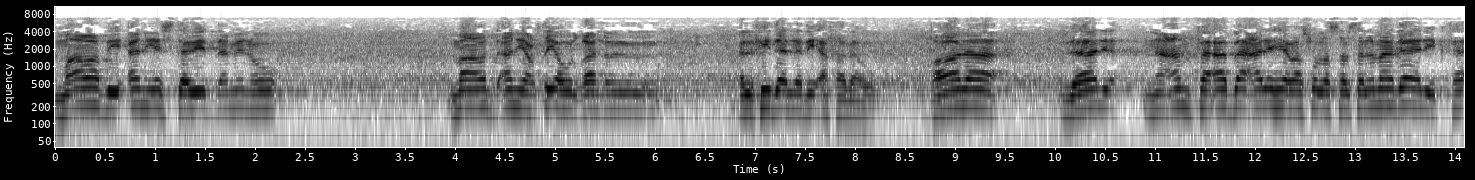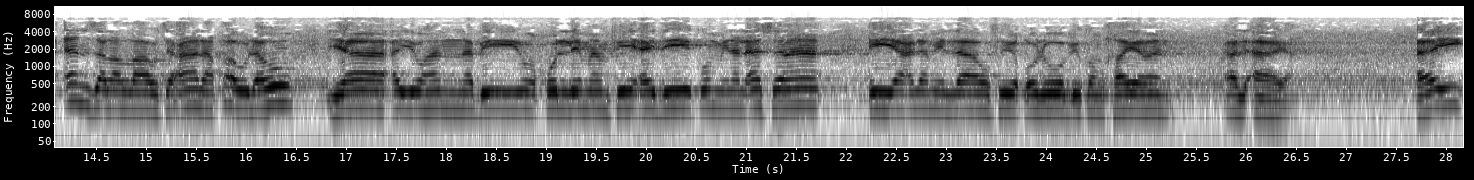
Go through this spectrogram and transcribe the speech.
ما رضي أن يسترد منه؟ ما رد أن يعطيه الفداء الذي أخذه. قال ذلك نعم فأبى عليه رسول الله صلى الله عليه وسلم ذلك. فأنزل الله تعالى قوله يا أيها النبي قل لمن في أيديكم من الأسرى إن يعلم الله في قلوبكم خيرا. الآية. أي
